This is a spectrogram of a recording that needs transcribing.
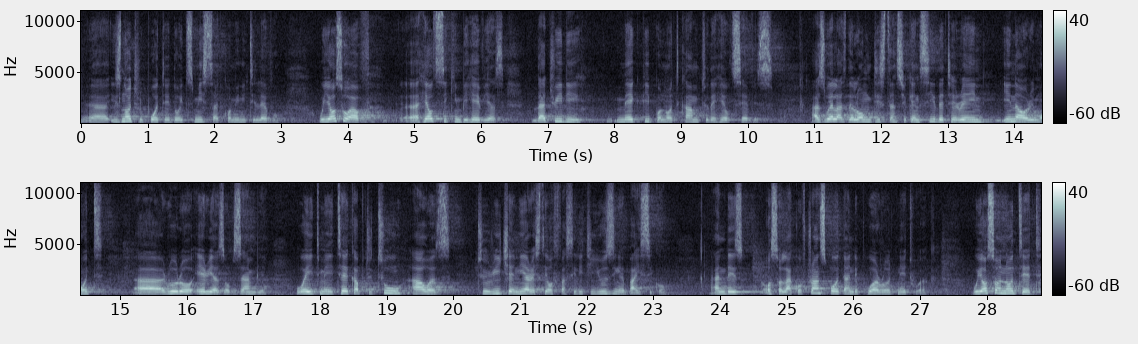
uh, is not reported or it's missed at community level. We also have uh, health-seeking behaviors that really make people not come to the health service. As well as the long distance, you can see the terrain in our remote uh, rural areas of Zambia, where it may take up to two hours to reach a nearest health facility using a bicycle and there's also lack of transport and a poor road network. We also noted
